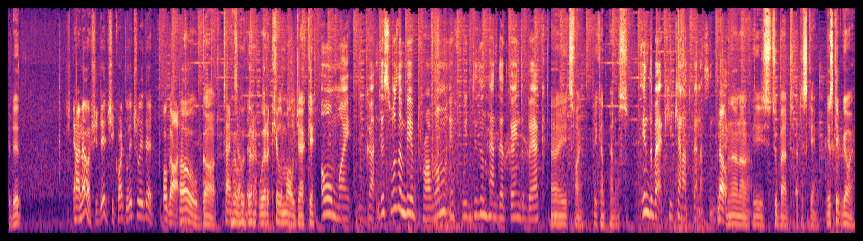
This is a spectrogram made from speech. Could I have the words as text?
You did. Yeah, I know she did. She quite literally did. Oh god. Oh god. Tanks we're, up there. gonna, we're gonna kill them all, Jackie. Oh my god, this wouldn't be a problem if we didn't have that guy in the back. Uh, it's fine. He can't pen us. In the back, he cannot pen us in the No. back. No, no, no. He's too bad at this game. Just keep going.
